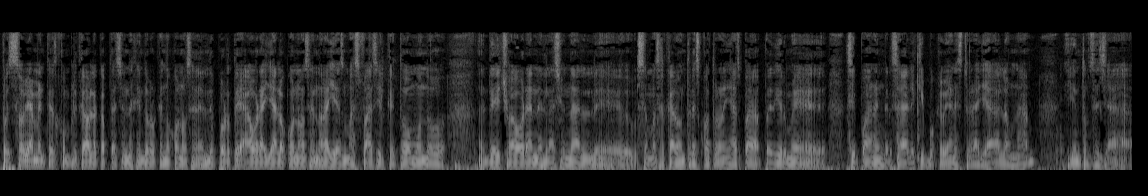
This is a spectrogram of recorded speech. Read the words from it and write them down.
pues obviamente es complicado la captación de gente porque no conocen el deporte, ahora ya lo conocen, ahora ya es más fácil que todo el mundo, de hecho ahora en el Nacional eh, se me acercaron tres, cuatro niñas para pedirme eh, si puedan ingresar al equipo, que vean estudiar allá a la UNAM y entonces ya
